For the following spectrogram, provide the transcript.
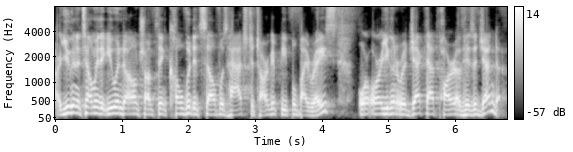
Are you going to tell me that you and Donald Trump think COVID itself was hatched to target people by race, or, or are you going to reject that part of his agenda?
